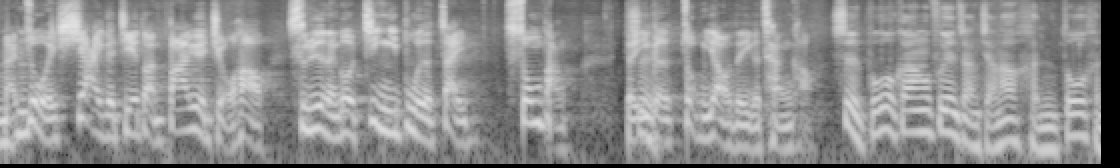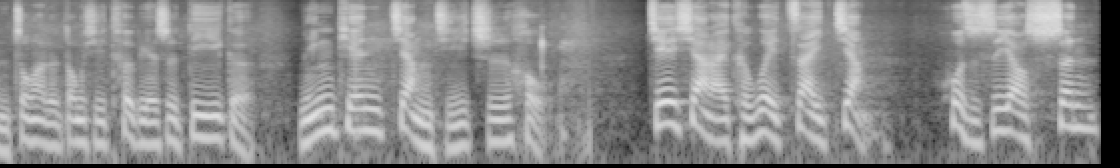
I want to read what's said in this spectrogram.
来作为下一个阶段八月九号是不是能够进一步的再松绑。的一个重要的一个参考是，不过刚刚副院长讲到很多很重要的东西，特别是第一个，明天降级之后，接下来可不可以再降，或者是要升，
